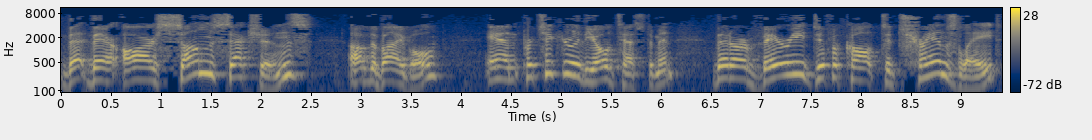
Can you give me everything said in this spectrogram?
that there are some sections of the Bible, and particularly the Old Testament, that are very difficult to translate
